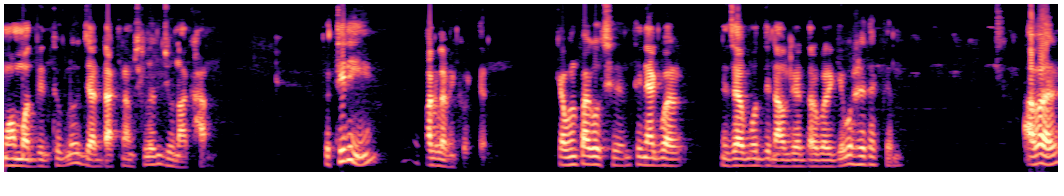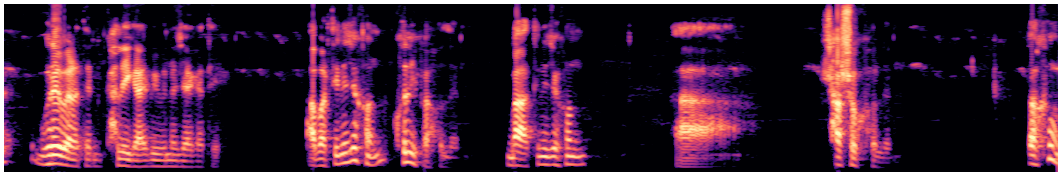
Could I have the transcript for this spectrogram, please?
মোহাম্মদ বিন তুগলক, যার ডাকনাম ছিলেন জুনা খান। তো তিনি পাগলামি করতেন। কেমন পাগল ছিলেন? তিনি একবার নিজামুদ্দিন আউলিয়ার দরবারে গিয়ে বসে থাকতেন। আবার ঘুরে বেড়াতেন খালি গায়ে বিভিন্ন জায়গাতে। আবার তিনি যখন খলিফা হলেন বা তিনি যখন শাসক হলেন, তখন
